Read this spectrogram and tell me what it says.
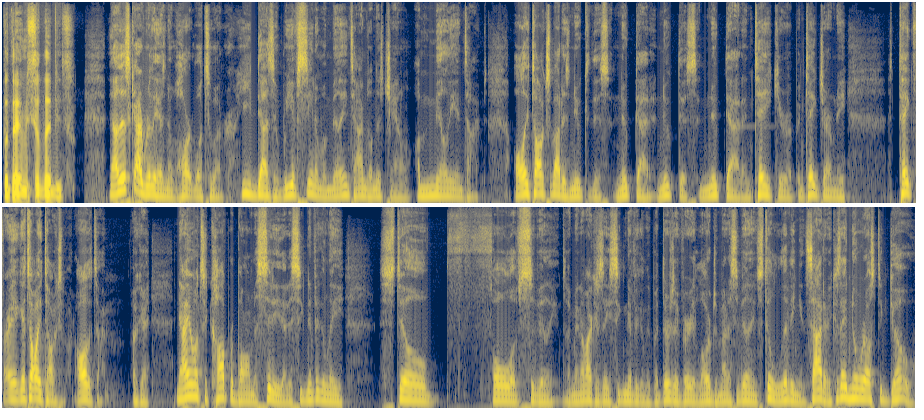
пытаемся добиться. Now, this guy really has no heart whatsoever. He doesn't. We have seen him a million times on this channel, a million times. All he talks about is nuke this, nuke that, and nuke this, and nuke that, and take Europe, and take Germany, take France. That's all he talks about all the time. Okay. Now he wants to carpet bomb a city that is significantly still full of civilians. I mean, I'm not going to say significantly, but there's a very large amount of civilians still living inside of it because they had nowhere else to go.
